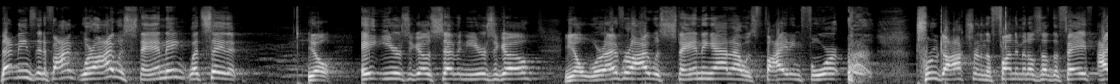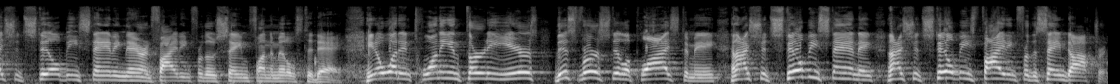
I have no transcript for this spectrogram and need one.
That means that if I'm where I was standing, let's say that, you know, eight years ago, seven years ago, you know, wherever I was standing at, I was fighting for true doctrine and the fundamentals of the faith, I should still be standing there and fighting for those same fundamentals today. You know what? In 20 and 30 years, this verse still applies to me, and I should still be standing and I should still be fighting for the same doctrine.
